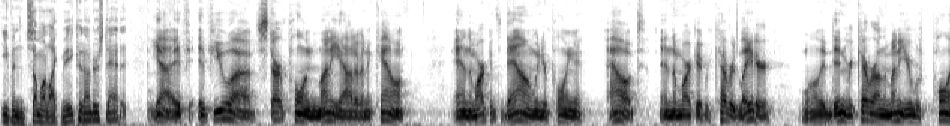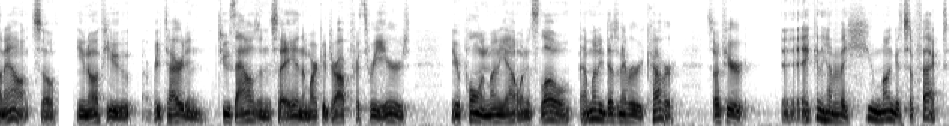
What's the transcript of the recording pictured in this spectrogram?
even someone like me could understand it? Yeah, if if you uh, start pulling money out of an account and the market's down when you're pulling it out, and the market recovered later, well, it didn't recover on the money you were pulling out. So You know, if you retired in 2000, say, and the market dropped for three years, you're pulling money out when it's low, that money doesn't ever recover. So if you're, it can have a humongous effect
